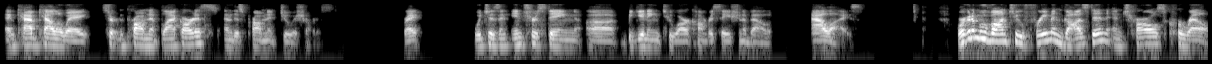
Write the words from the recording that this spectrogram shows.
and Cab Calloway, certain prominent black artists, and this prominent Jewish artist, right? Which is an interesting uh, beginning to our conversation about allies. We're going to move on to Freeman Gosden and Charles Correll.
